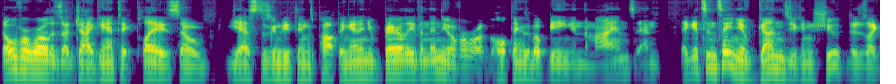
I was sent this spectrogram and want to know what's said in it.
the overworld is a gigantic place, so yes, there's gonna be things popping in, and you're barely even in the overworld. The whole thing is about being in the mines, and like it's insane. You have guns you can shoot. There's like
